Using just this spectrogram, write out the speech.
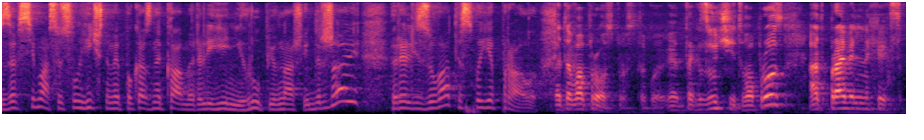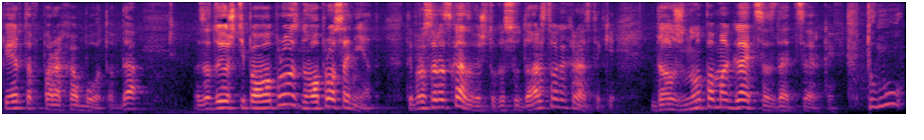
за всіма соціологічними показниками релігійній групі в нашій державі реалізувати своє право. Это вопрос просто такой. Это Так звучит вопрос от правильных экспертов, парохоботов. Да? Задаешь типа вопрос, но вопроса нет. Ты просто рассказываешь, что государство как раз таки должно помогать создать церковь. Тому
